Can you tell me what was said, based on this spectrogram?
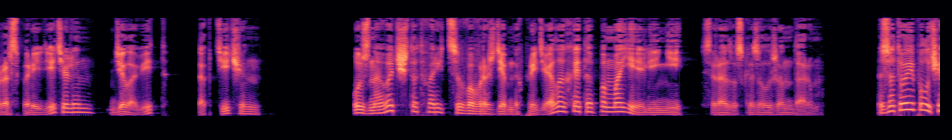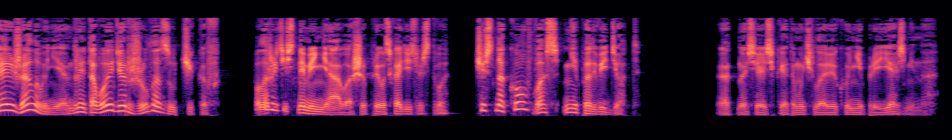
распорядителен, деловит, тактичен. «Узнавать, что творится во враждебных пределах, это по моей линии», — сразу сказал жандарм. Зато и получаю жалование, для того и держу лазутчиков. Положитесь на меня, ваше превосходительство. Чесноков вас не подведет. Относясь к этому человеку неприязненно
